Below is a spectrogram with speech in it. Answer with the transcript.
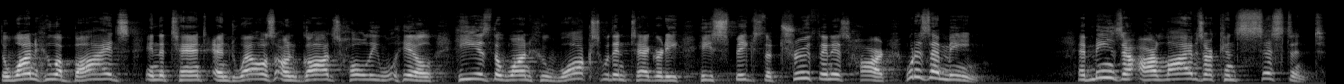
The one who abides in the tent and dwells on God's holy hill, he is the one who walks with integrity. He speaks the truth in his heart. What does that mean? It means that our lives are consistent.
